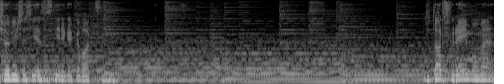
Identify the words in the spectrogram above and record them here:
schön ist es, Jesus, in deiner Gegenwart zu sein. Du darfst für einen Moment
